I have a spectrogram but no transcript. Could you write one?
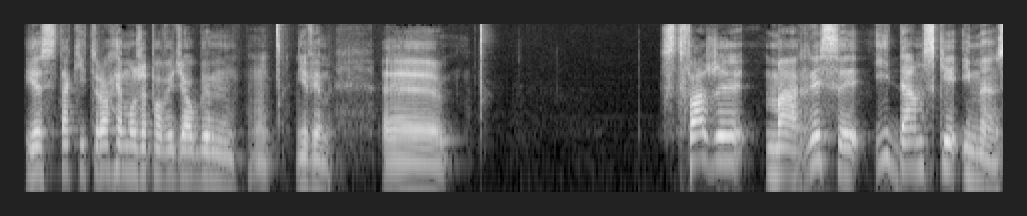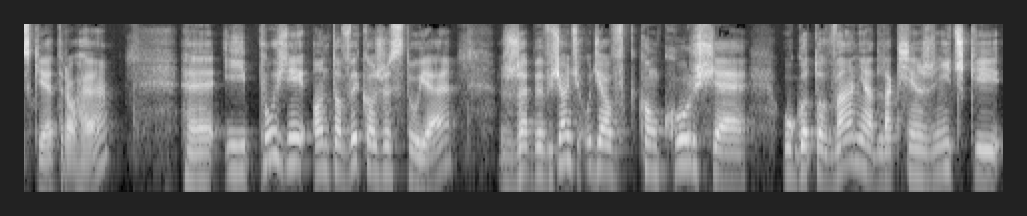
jest taki trochę, może powiedziałbym, hmm, nie wiem, z twarzy ma rysy i damskie, i męskie trochę. I później on to wykorzystuje, żeby wziąć udział w konkursie ugotowania dla księżniczki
